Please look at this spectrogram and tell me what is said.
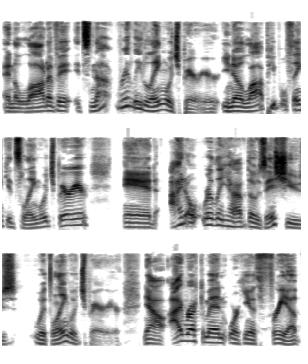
And a lot of it, it's not really language barrier. You know, a lot of people think it's language barrier. And I don't really have those issues with language barrier. Now, I recommend working with FreeUp,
